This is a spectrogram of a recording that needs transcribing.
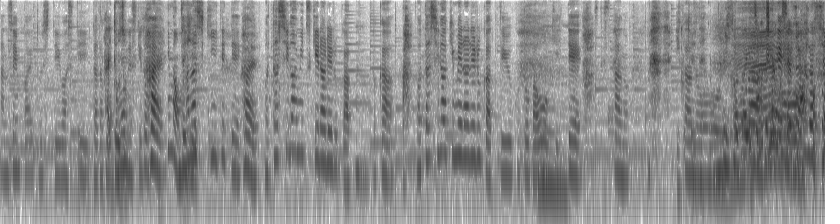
あの先輩として言わせていただこうと思うんですけど、はい。今お話聞いててはい。私が見つけられるかとか、私が決められるかっていう言葉を聞いて、あのいいこと言うねいいこといつも近く専門家先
